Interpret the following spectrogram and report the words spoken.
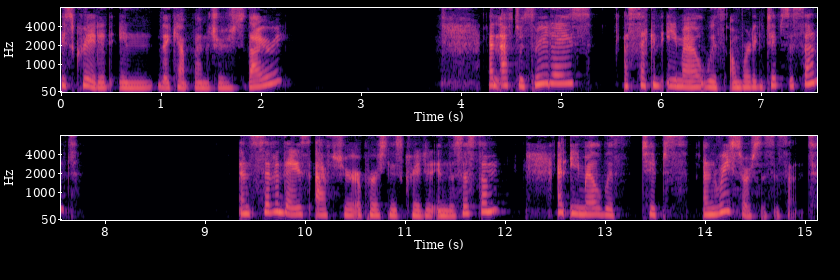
is created in the account manager's diary. And after three days, a second email with onboarding tips is sent and seven days after a person is created in the system, an email with tips and resources is sent.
